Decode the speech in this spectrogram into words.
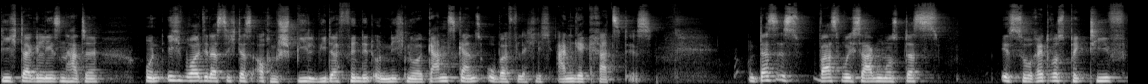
die ich da gelesen hatte. Und ich wollte, dass sich das auch im Spiel wiederfindet und nicht nur ganz, ganz oberflächlich angekratzt ist und das ist was, wo ich sagen muss, das ist so retrospektiv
